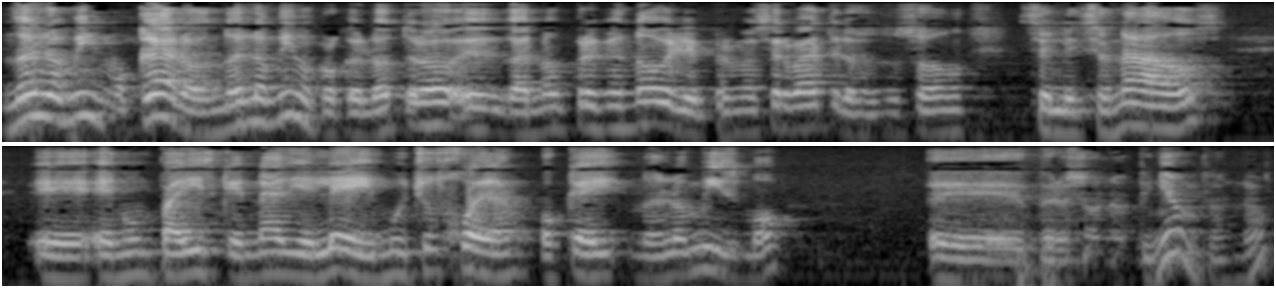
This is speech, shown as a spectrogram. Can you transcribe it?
no es lo mismo, claro, no es lo mismo, porque el otro eh, ganó un premio Nobel, el premio Cervantes, los otros son seleccionados eh, en un país que nadie lee y muchos juegan, ok, no es lo mismo, eh, pero es una opinión, pues, ¿no?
